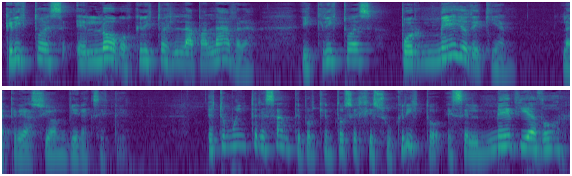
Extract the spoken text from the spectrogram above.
Cristo es el logos, Cristo es la palabra. Y Cristo es por medio de quien la creación viene a existir. Esto es muy interesante porque entonces Jesucristo es el mediador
